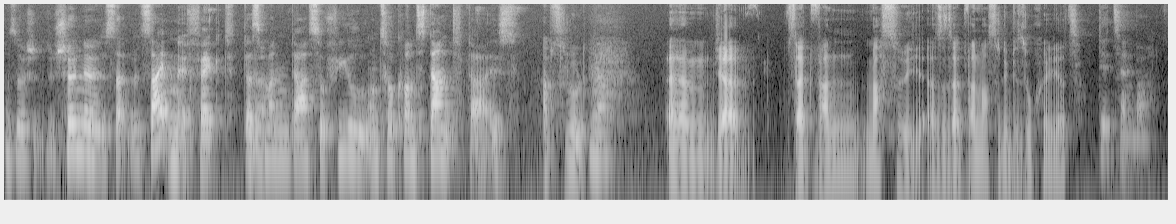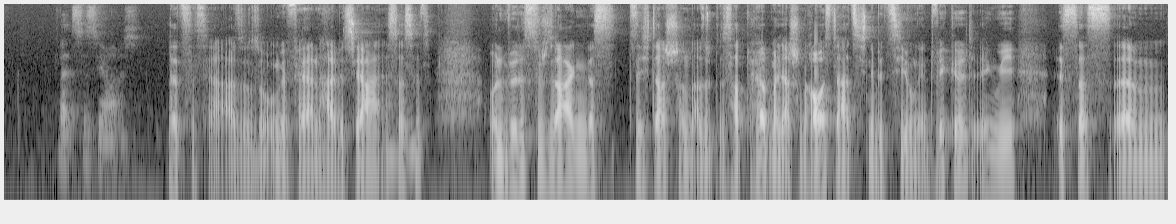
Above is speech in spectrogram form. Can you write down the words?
also schöne Seiteneffekt, dass ja. man da so viel und so konstant da ist. Absolut. Ja. Ähm, ja, seit wann machst du die, also seit wann machst du die Besuche jetzt? Dezember letztes Jahres. Letztes Jahr, also so ungefähr ein halbes Jahr ist mhm. das jetzt. Und würdest du sagen, dass sich da schon, also das hat, hört man ja schon raus, da hat sich eine Beziehung entwickelt irgendwie. Ist das, ähm,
